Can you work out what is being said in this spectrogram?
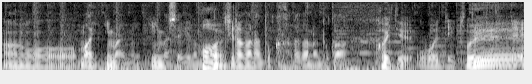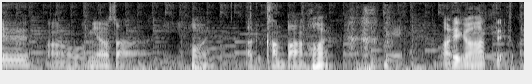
あのーまあ、今言いましたけども、はい。ひらがなとかカタカナとか書いて。へ覚えてきてるんで、えあの宮野さんにはい。ある看板はい。見て あれがあって。えーとか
